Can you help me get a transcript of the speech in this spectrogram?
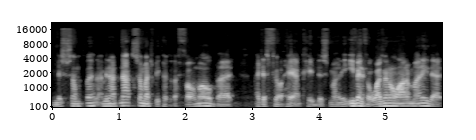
miss something. I mean, not, not so much because of the FOMO, but I just feel, hey, I paid this money, even if it wasn't a lot of money that,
